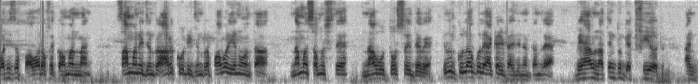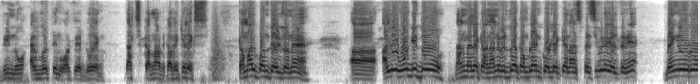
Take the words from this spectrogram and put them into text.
what is the power of a common man ಸಾಮಾನ್ಯ ಜನರ, ಆರು ಕೋಟಿ ಜನರ ಪವರ್ ಏನು ಅಂತ ನಮ್ಮ ಸಂಸ್ಥೆ ನಾವು ತೋರಿಸಲಿದ್ದೇವೆ ಇದನ್ನು ಕುಲ ಕುಲ ಯಾಕೆ ಹೇಳ್ತಾ ಇದ್ದೀನಿ ಅಂತಂದ್ರೆ we have nothing to get feared, and we know everything what we are doing. That's Karnataka WikiLeaks Kamal Pant ಹೇಳ್ತಾನೆ. ಅಲ್ಲಿ ಹೋಗಿದ್ದು ನನ್ನ ಮೇಲೆ ನನ್ನ ವಿರುದ್ಧ ಕಂಪ್ಲೇಂಟ್ ಕೊಡಲಿಕ್ಕೆ ನಾನು ಸ್ಪೆಸಿಫಿಕ್ ಹೇಳ್ತೀನಿ. ಬೆಂಗಳೂರು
